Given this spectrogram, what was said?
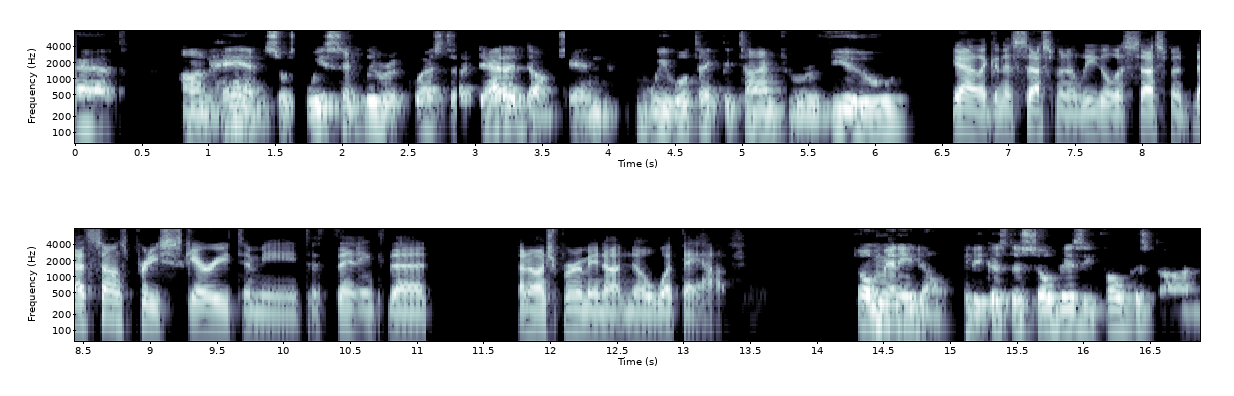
have on hand. So we simply request a data dump and we will take the time to review. Yeah, like an assessment, a legal assessment. That sounds pretty scary to me to think that an entrepreneur may not know what they have. So many don't because they're so busy focused on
